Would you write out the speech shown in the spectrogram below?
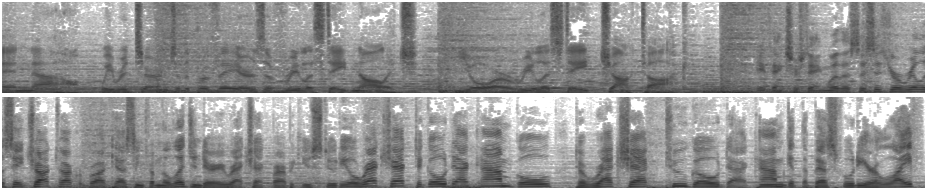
And now we return to the purveyors of real estate knowledge, your Real Estate Chalk Talk. Hey, thanks for staying with us. This is your Real Estate Chalk Talk. We're broadcasting from the legendary Rack Shack Barbecue Studio. RackShack2Go.com. Go to RackShack2Go.com. Get the best food of your life.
